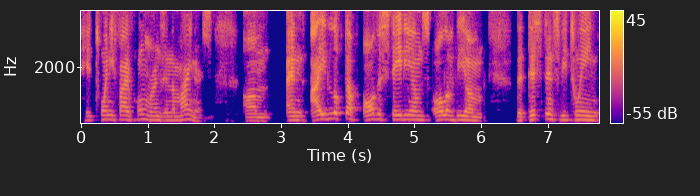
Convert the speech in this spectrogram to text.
hit 25 home runs in the minors. Um, and I looked up all the stadiums, all of the um the distance between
